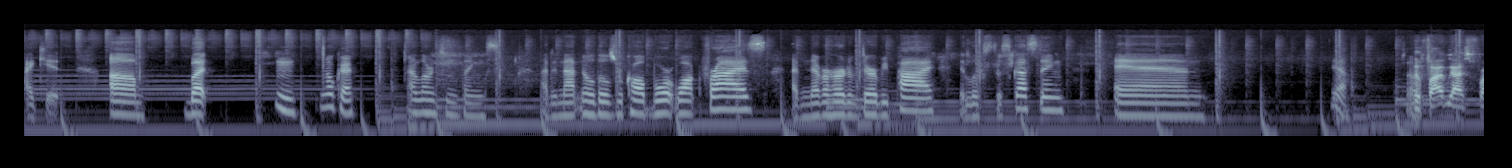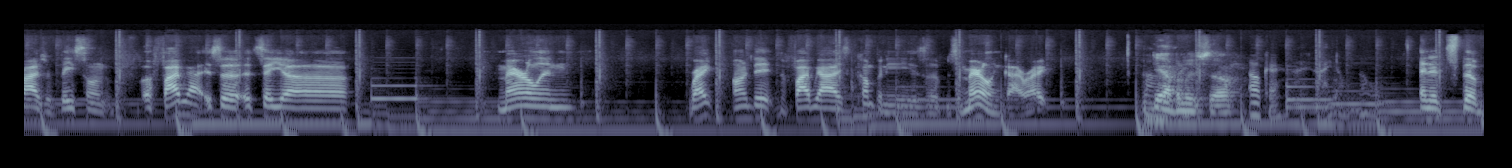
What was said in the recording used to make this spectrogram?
I kid. Um, but hmm, okay. I learned some things. I did not know those were called boardwalk fries. I've never heard of Derby pie. It looks disgusting, and yeah. So The Five Guys fries are based on uh, Five Guys. It's a it's a uh, Maryland, right? Aren't they? The Five Guys company is a it's a Maryland guy, right? um, Yeah, I believe so. Okay, I, I don't know. and it's the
